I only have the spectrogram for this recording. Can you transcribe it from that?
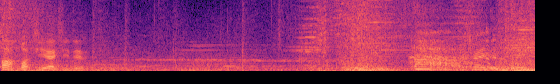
Oh fuck, she actually did it. Ah, I tried to do the thing.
